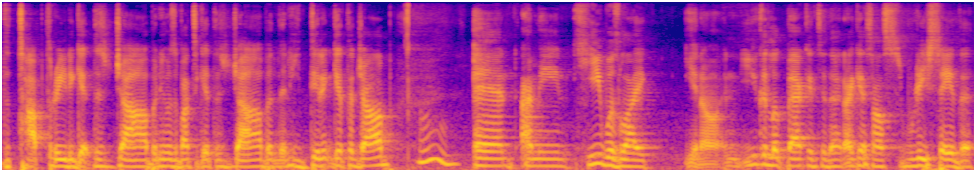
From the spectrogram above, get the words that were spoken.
the top three to get this job and he was about to get this job and then he didn't get the job Oh. and I mean, he was like, you know, and you could look back into that. I guess I'll re-say the,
